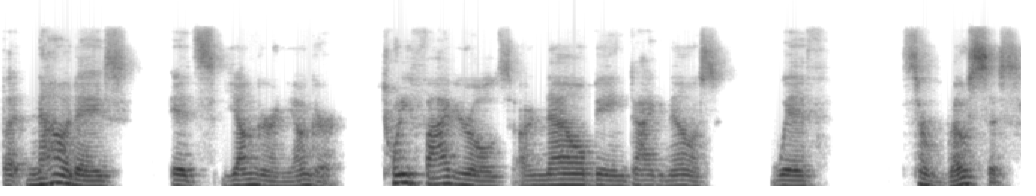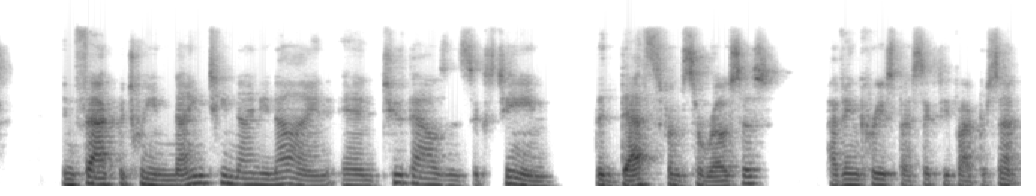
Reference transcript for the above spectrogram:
But nowadays, it's younger and younger. 25 year olds are now being diagnosed with cirrhosis. In fact, between 1999 and 2016, the deaths from cirrhosis have increased by 65%.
